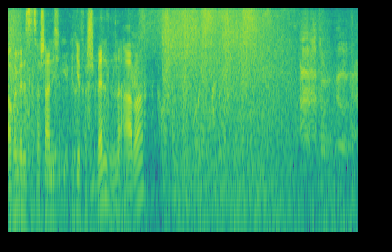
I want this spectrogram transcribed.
Auch wenn wir das jetzt wahrscheinlich hier verschwenden, aber... Achtung, Bürger.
